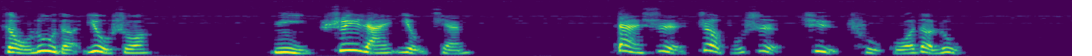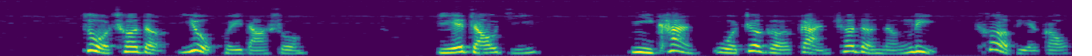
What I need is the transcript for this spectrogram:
走路的又说：“你虽然有钱，但是这不是去楚国的路。”坐车的又回答说：“别着急，你看我这个赶车的能力特别高。”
